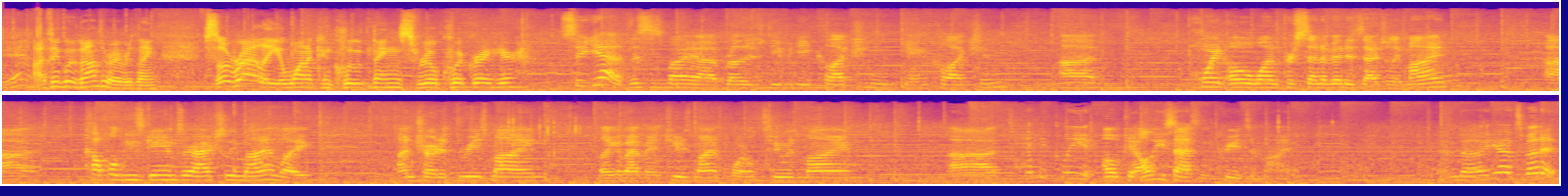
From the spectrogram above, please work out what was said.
Yeah. I think we've gone through everything. So Riley, you want to conclude things real quick right here? So yeah, this is my uh, brother's DVD collection, game collection. Uh, 0.01% of it is actually mine. Uh, a couple of these games are actually mine, like Uncharted 3 is mine, Lego Batman 2 is mine, Portal 2 is mine. Uh, technically, okay, all the Assassin's Creeds are mine. And uh, yeah, that's about it.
